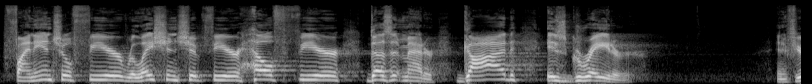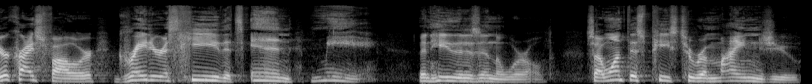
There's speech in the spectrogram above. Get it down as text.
Financial fear, relationship fear, health fear, doesn't matter. God is greater. And if you're a Christ follower, greater is He that's in me than he that is in the world. So I want this piece to remind you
